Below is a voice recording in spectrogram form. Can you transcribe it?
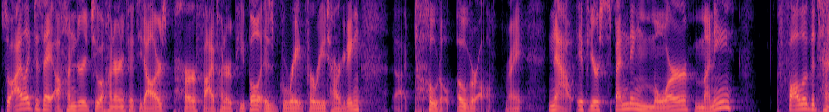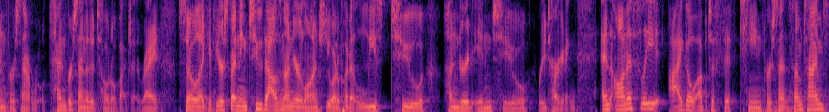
So I like to say 100 to 150 dollars per 500 people is great for retargeting uh, total overall, right? Now, if you're spending more money, follow the 10% rule 10% of the total budget right? So like if you're spending 2000 on your launch you want to put at least 200 into retargeting. And honestly i go up to 15% sometimes.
